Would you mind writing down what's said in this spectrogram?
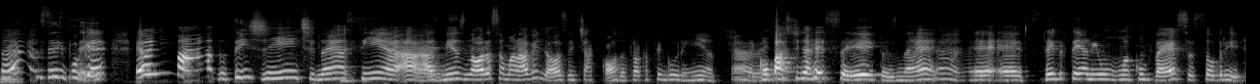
né? Assim, porque é animado, tem gente, né? É. Assim, a, é. as minhas noras são maravilhosas, a gente acorda, troca figurinha, ah, compartilha receitas, né? Ah, é, é, sempre tem ali uma conversa sobre,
